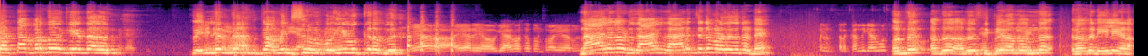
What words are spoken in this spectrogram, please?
തൊട്ടപ്പുറത്ത് നോക്കിയെന്താ? പിന്നെന്താ? കമ്മിങ് ഫ്രീ ബുക്കിടന്ന് നാലെണ്ണം ഉണ്ട്. നാല് നാലഞ്ചെണ്ണം പണം വെച്ചിട്ടുണ്ടേ. ഒന്ന് അത് അത് സിറ്റി വന്ന് ഒന്ന് ഇതൊന്ന് ഡീൽ ചെയ്യണം.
